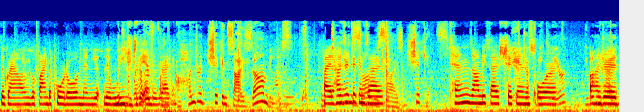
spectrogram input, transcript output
the ground, go find a portal, and then you, they will Would lead you you to the rather Ender fight Dragon. A hundred chicken-sized zombies. Fight a hundred chicken-sized- zombie-sized chickens. Ten zombie-sized chickens, Just or clear, you 100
